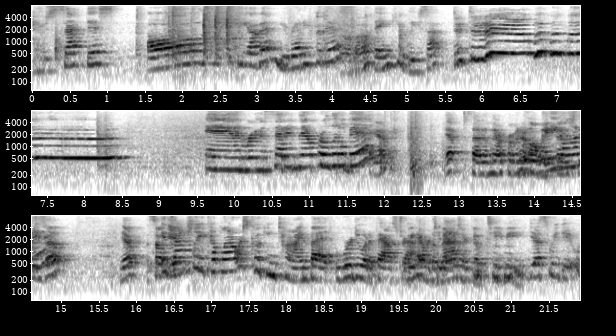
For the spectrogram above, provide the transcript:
You set this all into the oven. You ready for this? Uh-huh. Thank you, Lisa. Do-do-do-do, woo, woo, woo. And we're gonna set it in there for a little bit. Yep. Yep, set it in there for a minute We'll while we wait finish on it. up. Yep, so It's in- actually a couple hours cooking time, but we're doing a fast track we have the today. magic of TV. Yes, we do.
